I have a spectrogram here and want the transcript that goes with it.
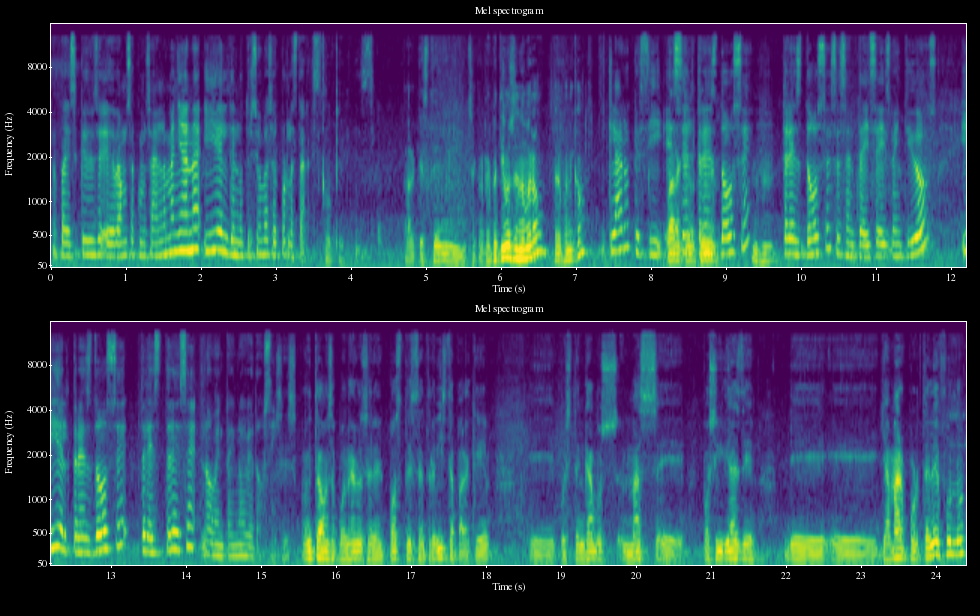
me parece que eh, vamos a comenzar en la mañana y el de nutrición va a ser por las tardes. Ok. Para que estén... ¿Repetimos el número telefónico? Claro que sí, es el 312, 312 6622 y el 312-313-9912. Ahorita vamos a ponernos en el post de esta entrevista para que eh, pues tengamos más eh, posibilidades de, de eh, llamar por teléfono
